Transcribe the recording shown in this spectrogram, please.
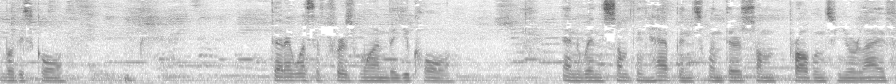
about this call. That I was the first one that you call. And when something happens, when there's some problems in your life,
